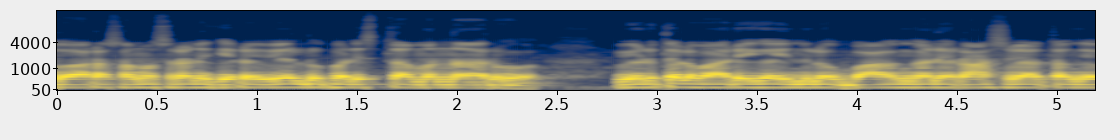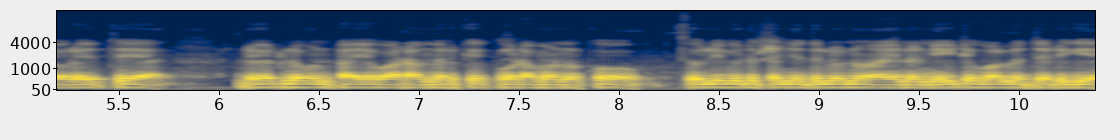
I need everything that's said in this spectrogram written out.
ద్వారా సంవత్సరానికి ఇరవై వేల రూపాయలు ఇస్తామన్నారు. విడతల వారీగా ఇందులో భాగంగానే రాష్ట్ర వ్యాప్తంగా ఎవరైతే రేట్లు ఉంటాయో వారందరికీ కూడా మనకు తొలి విడత నిధులను ఆయన నీటి వల్ల జరిగే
